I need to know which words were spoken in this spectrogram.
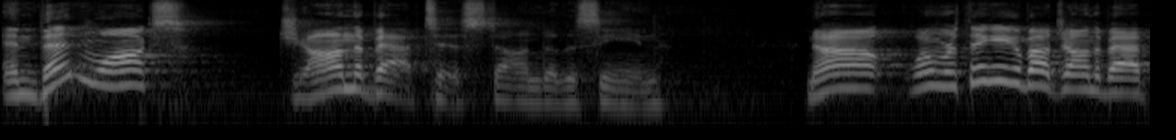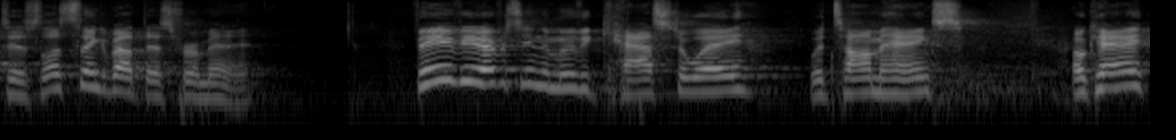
And then walks John the Baptist onto the scene. Now, when we're thinking about John the Baptist, let's think about this for a minute. Have any of you ever seen the movie Castaway with Tom Hanks? Okay?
